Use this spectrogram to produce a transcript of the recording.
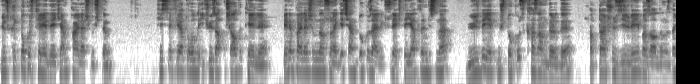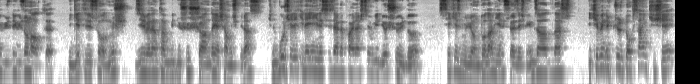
149 TL'deyken paylaşmıştım. Hisse fiyatı oldu 266 TL. Benim paylaşımdan sonra geçen 9 aylık süreçte yatırımcısına %79 kazandırdı. Hatta şu zirveyi baz aldığınızda %116 bir getirisi olmuş. Zirveden tabii bir düşüş şu anda yaşamış biraz. Şimdi Burçelik ile ilgili sizlerle paylaştığım video şuydu. 8 milyon dolar yeni sözleşme imzaladılar. 2390 kişi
